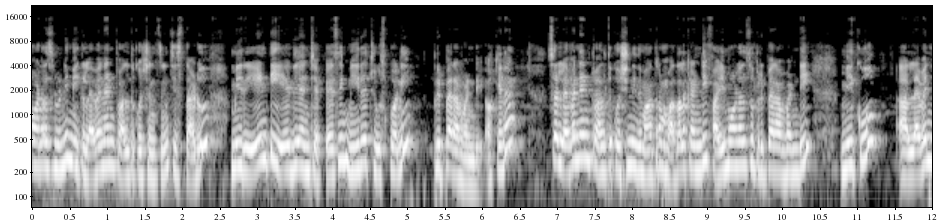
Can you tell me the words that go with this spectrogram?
మోడల్స్ నుండి మీకు లెవెన్ అండ్ ట్వెల్త్ క్వశ్చన్స్ నుంచి ఇస్తాడు. మీరు ఏంటి ఏది అని చెప్పేసి మీరే చూసుకొని ప్రిపేర్ అవ్వండి. ఓకేనా? So eleven and twelfth question ఇది మాత్రం వదలకండి. ఫైవ్ మోడల్స్ ప్రిపేర్ అవ్వండి. మీకు లెవెన్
